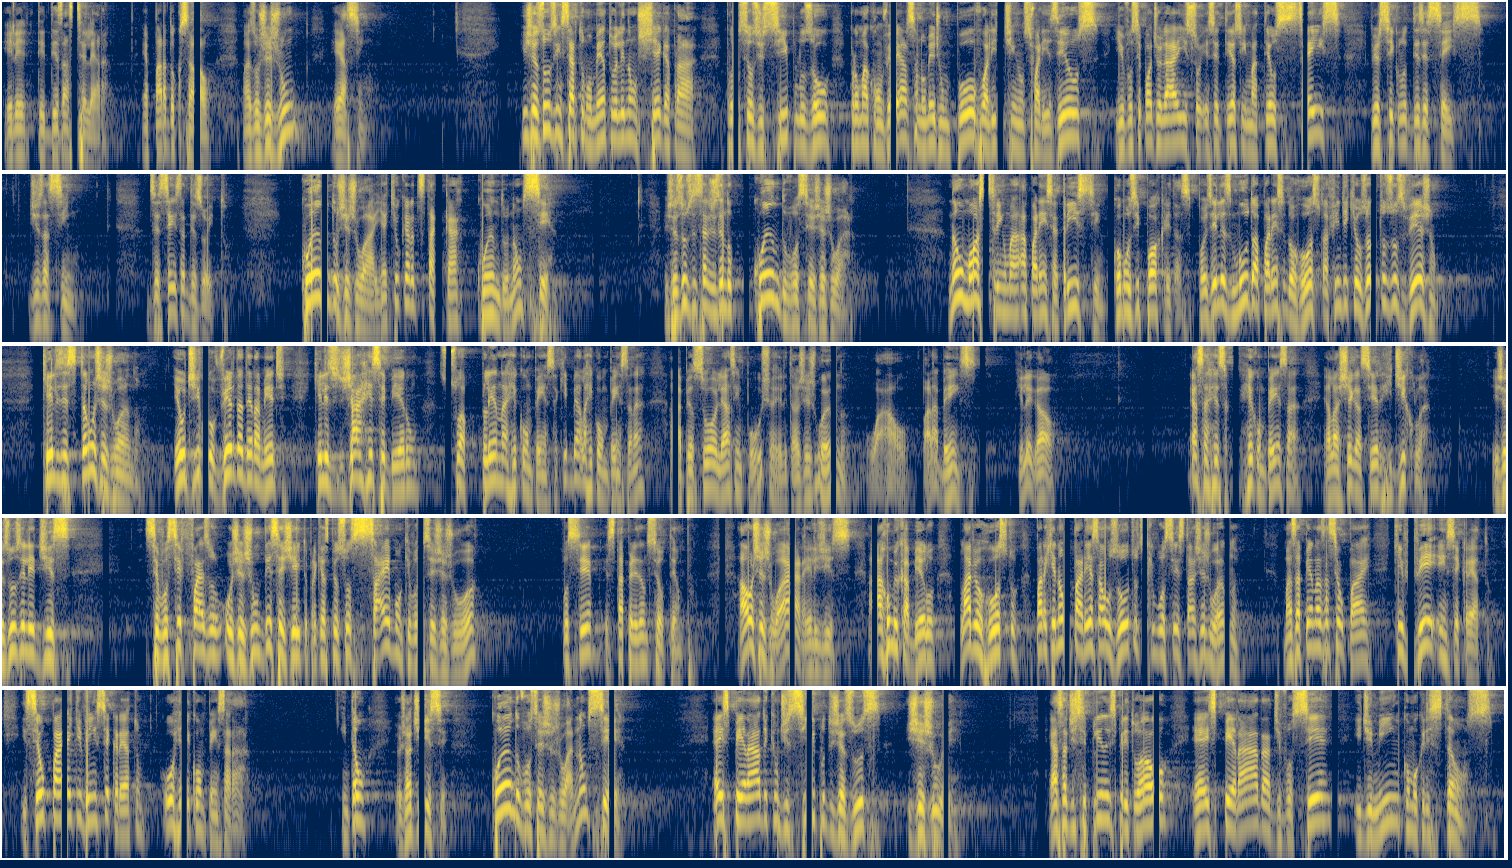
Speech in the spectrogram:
Ele te desacelera. É paradoxal, mas o jejum é assim. E Jesus, em certo momento, ele não chega para os seus discípulos ou para uma conversa no meio de um povo, ali tinham os fariseus, e você pode olhar isso, esse texto em Mateus 6, versículo 16. Diz assim: 16 a 18. Quando jejuarem, aqui eu quero destacar quando, não se. Jesus está dizendo quando você jejuar. Não mostrem uma aparência triste como os hipócritas, pois eles mudam a aparência do rosto a fim de que os outros os vejam que eles estão jejuando. Eu digo verdadeiramente que eles já receberam sua plena recompensa. Que bela recompensa, né? A pessoa olhar assim, puxa, ele está jejuando. Uau, parabéns, que legal. Essa recompensa, ela chega a ser ridícula. E Jesus ele diz: se você faz o, o jejum desse jeito para que as pessoas saibam que você jejuou, você está perdendo seu tempo. Ao jejuar, ele diz: arrume o cabelo, lave o rosto, para que não pareça aos outros que você está jejuando, mas apenas a seu pai, que vê em secreto. E seu pai que vê em secreto o recompensará. Então, eu já disse, quando você jejuar, não ser, é esperado que um discípulo de Jesus jejue. Essa disciplina espiritual é esperada de você e de mim como cristãos.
